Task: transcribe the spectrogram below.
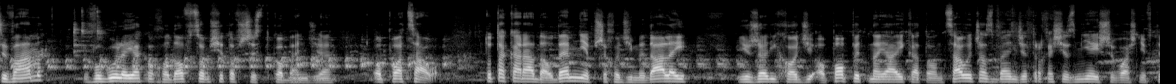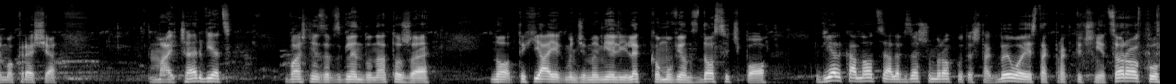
czy Wam w ogóle jako hodowcom się to wszystko będzie opłacało. To taka rada ode mnie, przechodzimy dalej. Jeżeli chodzi o popyt na jajka, to on cały czas będzie, trochę się zmniejszy właśnie w tym okresie maj-czerwiec, właśnie ze względu na to, że no, tych jajek będziemy mieli, lekko mówiąc, dosyć po Wielkanocy, ale w zeszłym roku też tak było, jest tak praktycznie co roku,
